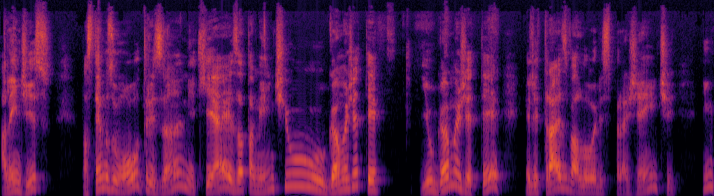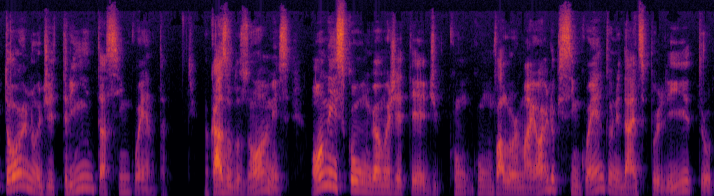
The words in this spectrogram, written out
Além disso, nós temos um outro exame que é exatamente o Gama GT. E o Gama GT, ele traz valores para a gente em torno de 30 a 50. No caso dos homens, homens com um Gama GT de, com, com um valor maior do que 50 unidades por litro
